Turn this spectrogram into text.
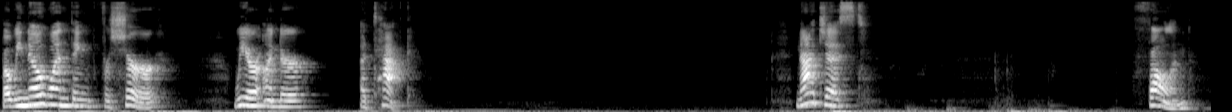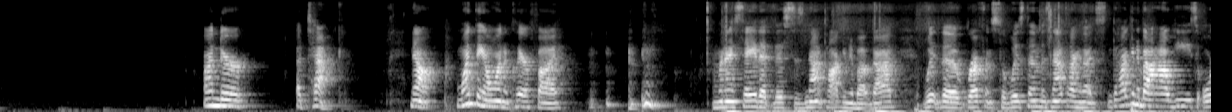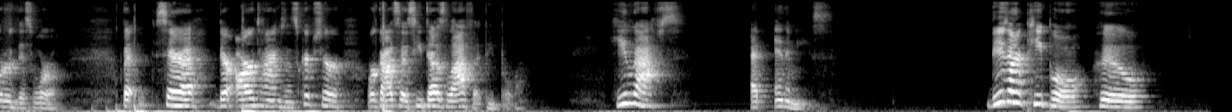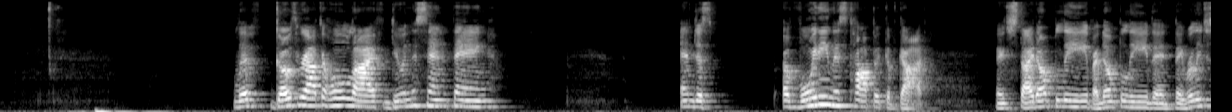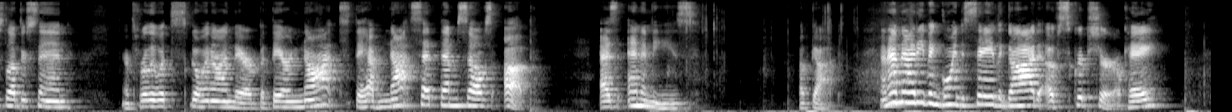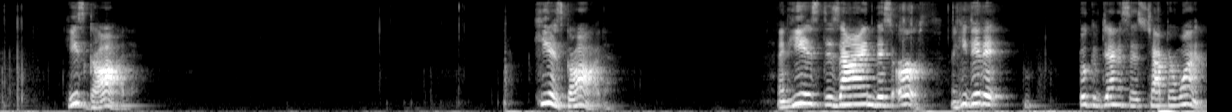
but we know one thing for sure we are under attack. Not just fallen under attack. Now, one thing I want to clarify when I say that this is not talking about God, with the reference to wisdom is not talking about it's talking about how he's ordered this world. But Sarah, there are times in scripture where God says he does laugh at people. He laughs at enemies. These aren't people who live go throughout their whole life doing the sin thing and just avoiding this topic of God. They just I don't believe, I don't believe that they really just love their sin. That's really what's going on there, but they are not they have not set themselves up as enemies of God. And I'm not even going to say the God of Scripture, okay? He's God. He is God. And He has designed this earth. And He did it, book of Genesis, chapter 1,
